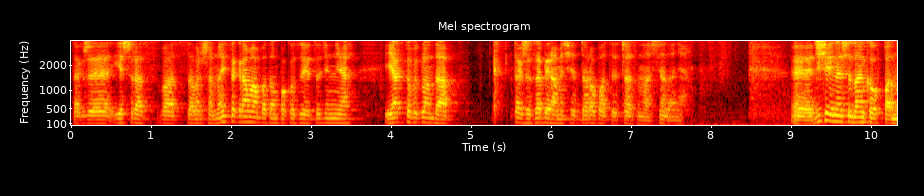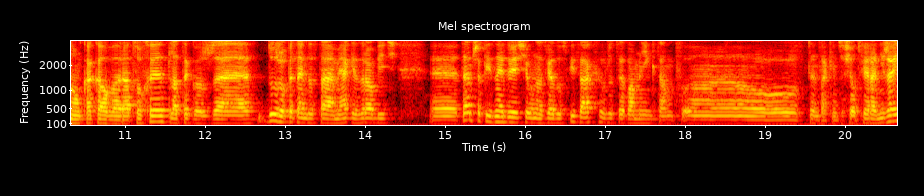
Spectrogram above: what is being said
Także jeszcze raz Was zapraszam na Instagrama, bo tam pokazuję codziennie jak to wygląda. Także zabieramy się do roboty, czas na śniadanie. E, Dzisiaj na śniadanko wpadną kakaowe racuchy, dlatego że dużo pytań dostałem, jak je zrobić. E, Ten przepis znajduje się u nas w jadłospisach. Wrzucę Wam link tam w, e, w tym takim, co się otwiera niżej.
